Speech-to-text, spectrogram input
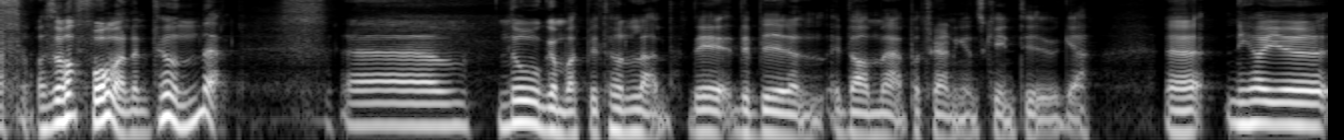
och så får man en tunnel. Uh, nog om att bli tunnlad. Det, det blir en idag med på träningen, ska inte ljuga. Uh, ni har ju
